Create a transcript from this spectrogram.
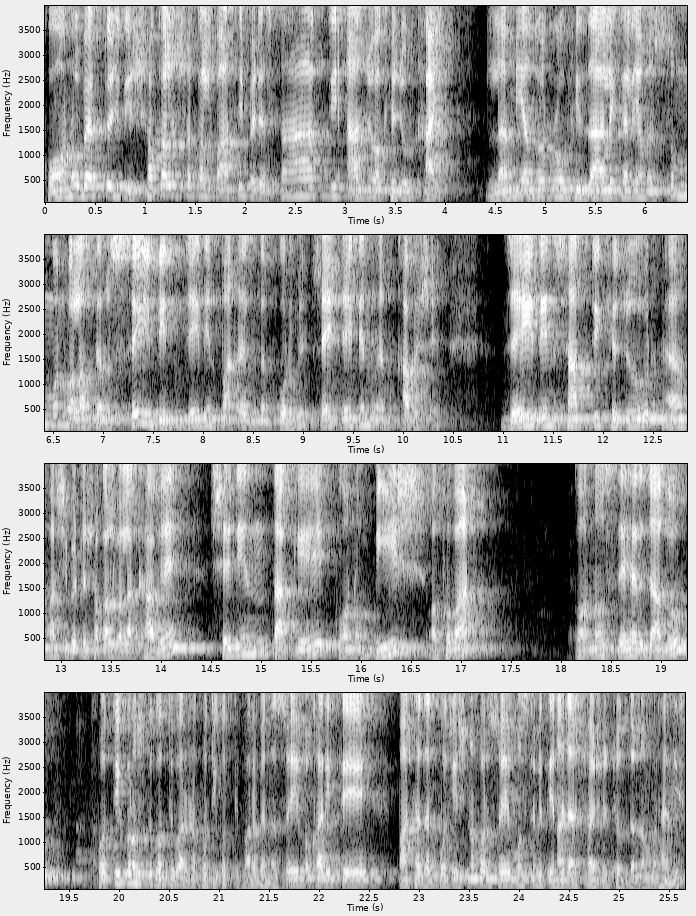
কোনো ব্যক্তি যদি সকাল সকাল বাসি পেটে সাতটি আজুয়া খেজুর খায় সেই দিন, যেই দিন করবে, সেই, যেই দিন খাবে সে, যেই দিন সাতটি খেজুর হ্যাঁ বাসি পেটে সকালবেলা খাবে, সেদিন তাকে কোনো বিষ অথবা কোনো সেহের জাদু ক্ষতিগ্রস্ত করতে পারবে না, ক্ষতি করতে পারবে না। সহি বখারিতে পাঁচ হাজার পঁচিশ নম্বর সহি মুসলিমে তিন হাজার ছয়শো চোদ্দ নম্বর হাদিস।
